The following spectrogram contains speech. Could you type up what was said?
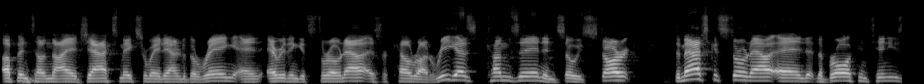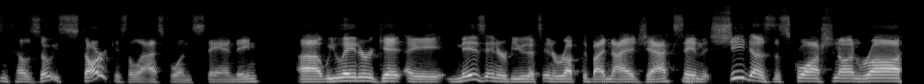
up until Nia Jax makes her way down to the ring, and everything gets thrown out as Raquel Rodriguez comes in, and Zoe Stark. The match gets thrown out, and the brawl continues until Zoe Stark is the last one standing. Uh, we later get a Miz interview that's interrupted by Nia Jax saying that she does the squashing on Raw.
